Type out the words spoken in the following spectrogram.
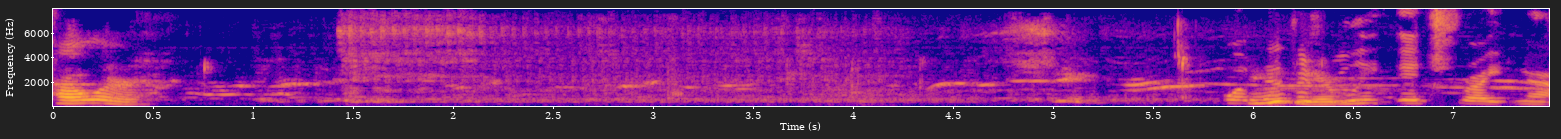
Color. Well, Can it doesn't hear me? really itch right now.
